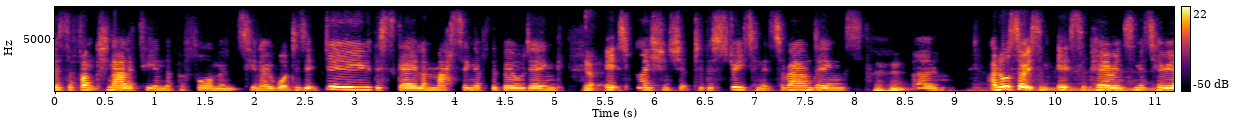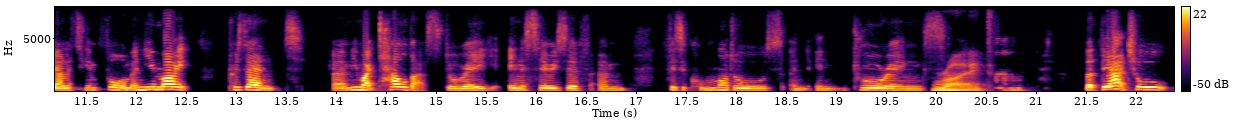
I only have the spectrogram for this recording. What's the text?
there's the functionality and the performance you know what does it do the scale and massing of the building yeah. its relationship to the street and its surroundings mm-hmm. um, and also its its appearance materiality and form and you might present um, you might tell that story in a series of um, physical models and in drawings right um, but the actual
